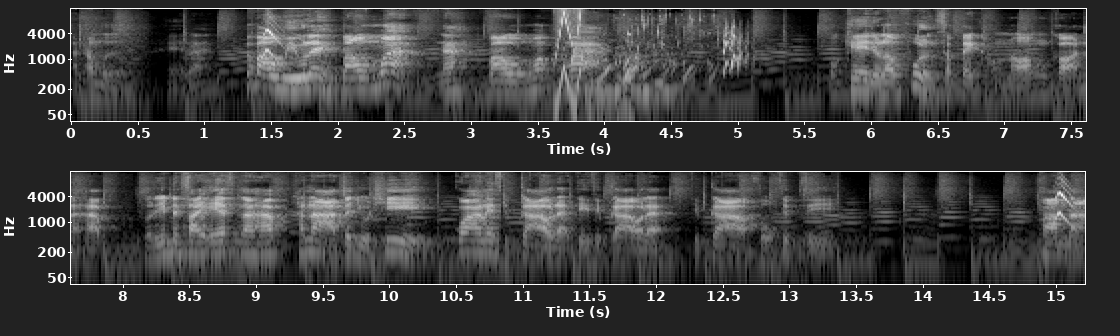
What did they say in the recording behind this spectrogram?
อันเท่ามือ เห็นไหมเบาวิวเลยเบามากนะ เบามากมากโอเค เดี๋ยวเราพูดถึงสเปคของน้องก่อนนะครับ ตัวนี้เป็นไซส์ S นะครับ ขนาดจะอยู่ที่กว้างใน19แหละตี19แหละ19 สูง 14 ความหนา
